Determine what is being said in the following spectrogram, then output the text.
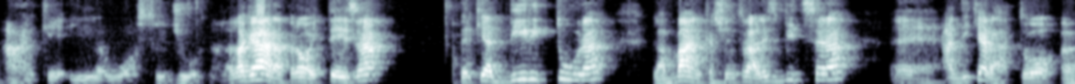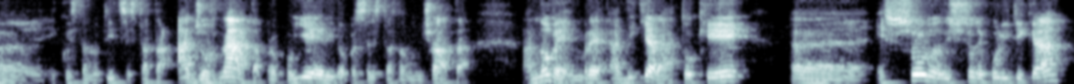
anche il Wall Street Journal. La gara però è tesa perché addirittura la banca centrale svizzera eh, ha dichiarato, eh, e questa notizia è stata aggiornata proprio ieri dopo essere stata annunciata a novembre, ha dichiarato che eh, è solo una decisione politica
